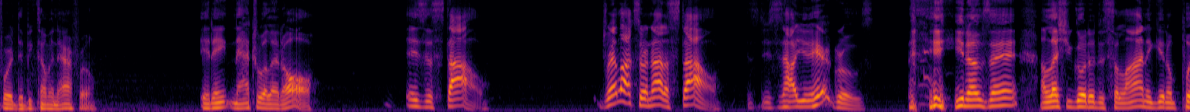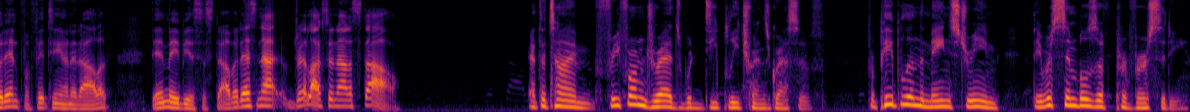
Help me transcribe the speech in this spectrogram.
for it to become an afro. It ain't natural at all. It's a style. Dreadlocks are not a style. It's just how your hair grows. you know what I'm saying? Unless you go to the salon and get them put in for fifteen hundred dollars, then maybe it's a style. But that's not dreadlocks are not a style. At the time, freeform dreads were deeply transgressive. For people in the mainstream, they were symbols of perversity,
